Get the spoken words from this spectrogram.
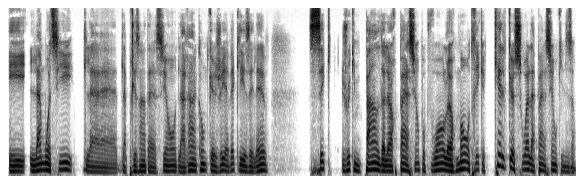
et la moitié de la, présentation, de la rencontre que j'ai avec les élèves, c'est que je veux qu'ils me parlent de leur passion pour pouvoir leur montrer que quelle que soit la passion qu'ils ont,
